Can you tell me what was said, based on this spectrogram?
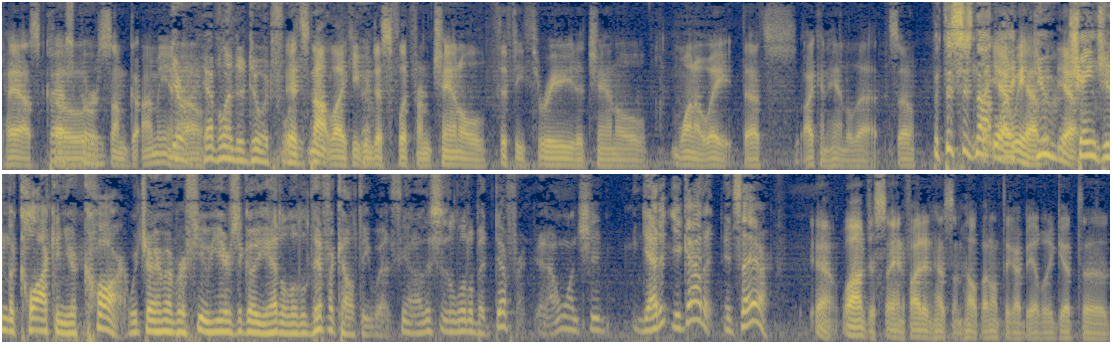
pass code or some. I mean, you know, right. Have Linda do it for you. it's not like you can just flip from channel 53 to channel 108. That's I can handle that. So But this is not But yeah, like we have you yeah. changing the clock in your car, which I remember a few years ago you had a little difficulty with. You know, this is a little bit different. You know, once you get it, you got it. It's there. Yeah, well, I'm just saying, if I didn't have some help, I don't think I'd be able to get to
